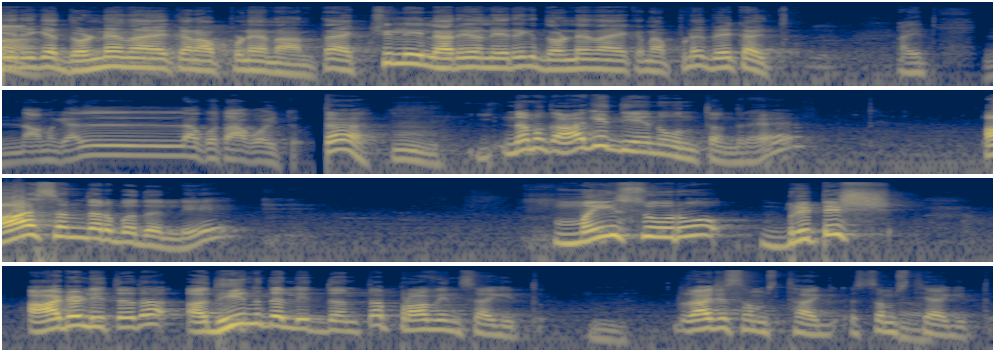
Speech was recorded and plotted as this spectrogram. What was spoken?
ನೀರಿಗೆ ದೊಣ್ಣೆ ನಾಯಕನ ಅಪ್ಪಣೆನಾ ಅಂತ. ಆ್ಯಕ್ಚುಲಿ ಇಲ್ಲಿ ಹರಿಯೋ ನೀರಿಗೆ ದೊಣ್ಣೆ ನಾಯಕನ ಅಪ್ಪಣೆ ಬೇಕಾಯಿತು. ಆಯ್ತು. ನಮಗೆಲ್ಲ ಗೊತ್ತಾಗೋಯ್ತು. ನಮಗಾಗಿದ್ದೇನು ಅಂತಂದರೆ ಆ ಸಂದರ್ಭದಲ್ಲಿ ಮೈಸೂರು ಬ್ರಿಟಿಷ್ ಆಡಳಿತದ ಅಧೀನದಲ್ಲಿದ್ದಂಥ ಪ್ರಾವಿನ್ಸ್ ಆಗಿತ್ತು. ರಾಜ್ಯ ಸಂಸ್ಥೆ ಆಗಿ ಸಂಸ್ಥೆ ಆಗಿತ್ತು.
